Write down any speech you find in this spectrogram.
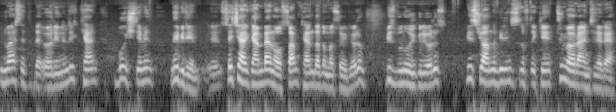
Üniversitede de bu işlemin ne bileyim e, seçerken ben olsam kendi adıma söylüyorum. Biz bunu uyguluyoruz. Biz şu anda birinci sınıftaki tüm öğrencilere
